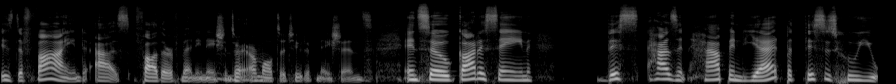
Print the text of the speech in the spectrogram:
is defined as father of many nations, right? Or Mhm. multitude of nations. And so God is saying, this hasn't happened yet, but this is who you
